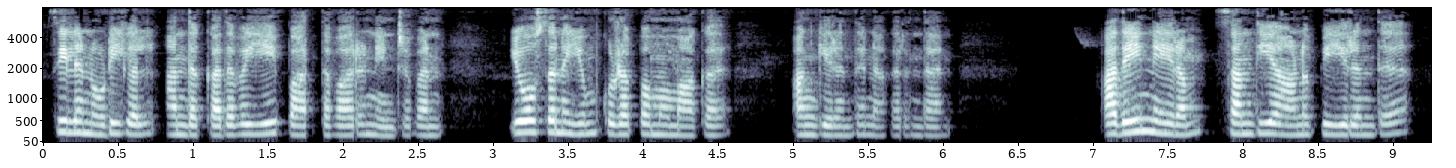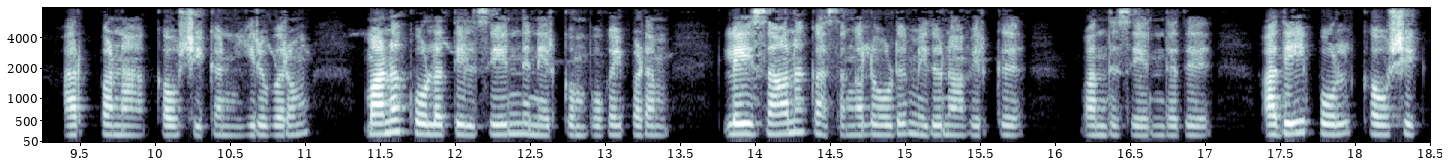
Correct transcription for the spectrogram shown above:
சில நொடிகள் அந்த கதவையே பார்த்தவாறு நின்றவன். யோசனையும் குழப்பமுமாக அங்கிருந்து நகர்ந்தான். அதே நேரம் சந்தியா அனுப்பியிருந்த அர்ப்பணா கௌஷிகன் இருவரும் மனக்கோலத்தில் சேர்ந்து நிற்கும் புகைப்படம் லேசான கசங்களோடு மிதுனாவிற்கு வந்து சேர்ந்தது. அதேபோல் கௌஷிக்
